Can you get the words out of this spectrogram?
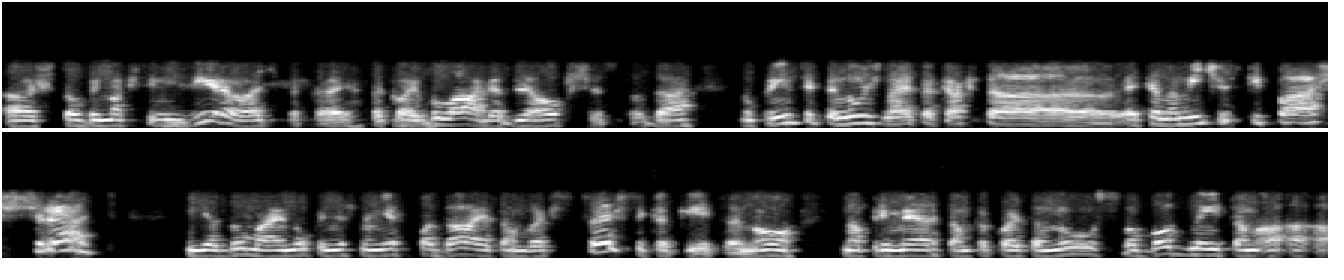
чтобы максимизировать такое, такое благо для общества, да, ну, в принципе, нужно это как-то экономически поощрять. И я думаю, ну, конечно, не впадая там в эксцессы какие-то, но например, там какой-то, ну, свободный, там, а, а, а,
